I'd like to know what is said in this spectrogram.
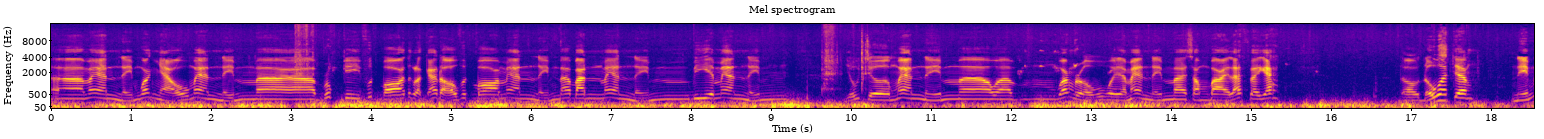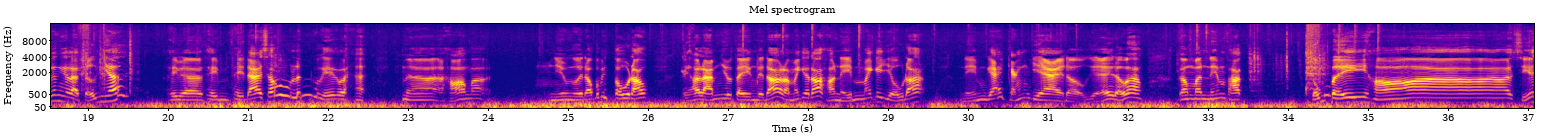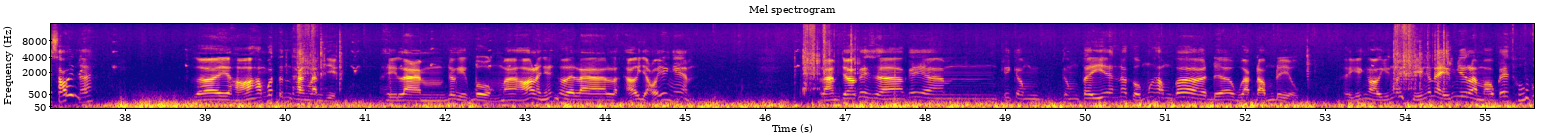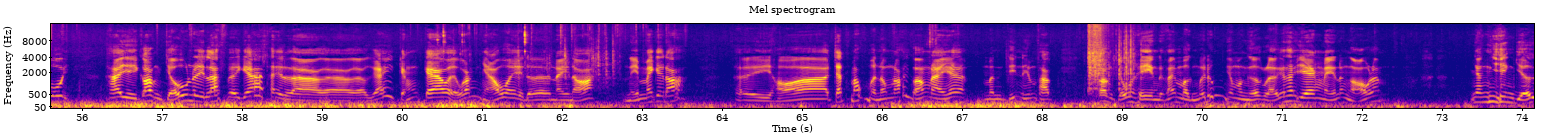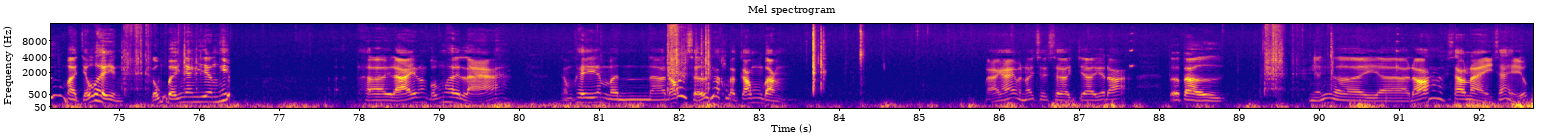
à, mấy anh niệm quán nhậu mấy anh niệm à, uh, rookie football tức là cá độ football mấy anh niệm đá banh mấy anh niệm bia mấy anh niệm vũ trường mấy anh niệm uh, quán rượu rồi mấy anh niệm uh, sòng bài Las Vegas. Đồ đủ hết trơn. Niệm có nghĩa là tưởng nhớ. Thì thì thì đa số lính của kia là à, họ không có nhiều người đâu có biết tu đâu. Thì họ làm nhiêu tiền thì đó là mấy cái đó họ niệm mấy cái vụ đó niệm gái cẳng dài đồ ghệ đủ không? Còn mình niệm phật cũng bị họ xỉa xói nữa. Rồi họ không có tinh thần làm việc thì làm cho việc buồn mà họ là những người là, là thợ giỏi nghe. Làm cho cái ờ, cái ờ, cái công công ty á, nó cũng không có hoạt động đều. Thì cái ngồi những nói chuyện cái này cũng như là một cái thú vui thay vì có thằng chủ nó đi Las Vegas hay là uh, gái cẳng cao hay quán nhậu hay này nọ niệm mấy cái đó thì họ trách móc mình không nói còn này á mình chỉ niệm Phật. Có thằng chủ hiền thì phải mừng mới đúng nhưng mà ngược lại cái thế gian này nó ngộ lắm. Nhân viên dữ mà chủ hiền cũng bị nhân viên hiếp. Thời đại nó cũng hơi lạ trong khi mình à, đối xử rất là công bằng đại gái mình nói sơ sơ chơi cái đó, từ từ, những người à, đó sau này sẽ hiểu.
